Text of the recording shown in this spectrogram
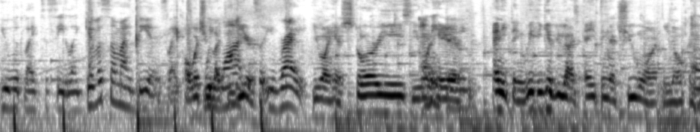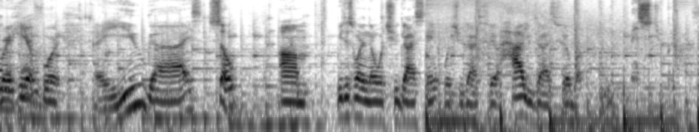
you would like to see. Like give us some ideas like Or what you like to hear. to right. you want to hear stories, you want to hear Anything. anything. We can give you guys anything that you want, you know, because we're here for uh, you guys. So, um, we just want to know what you guys think, what you guys feel, how you guys feel, but we missed you guys.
